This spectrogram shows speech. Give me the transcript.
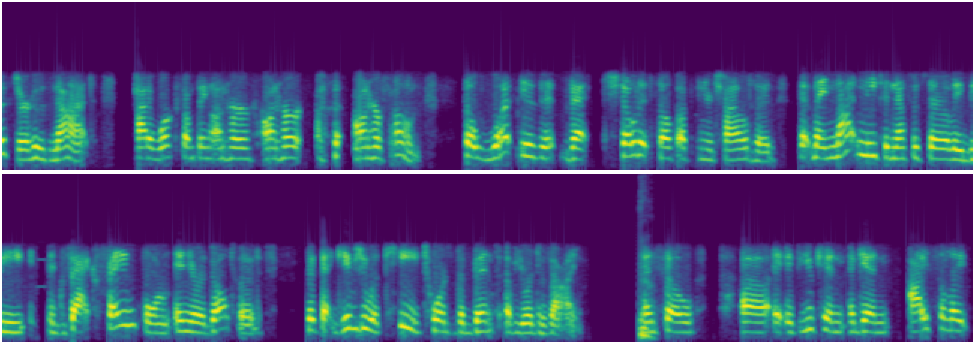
sister, who's not, how to work something on her on her on her phone. So, what is it that showed itself up in your childhood that may not need to necessarily be exact same form in your adulthood, but that gives you a key towards the bent of your design? Yeah. And so, uh, if you can again isolate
